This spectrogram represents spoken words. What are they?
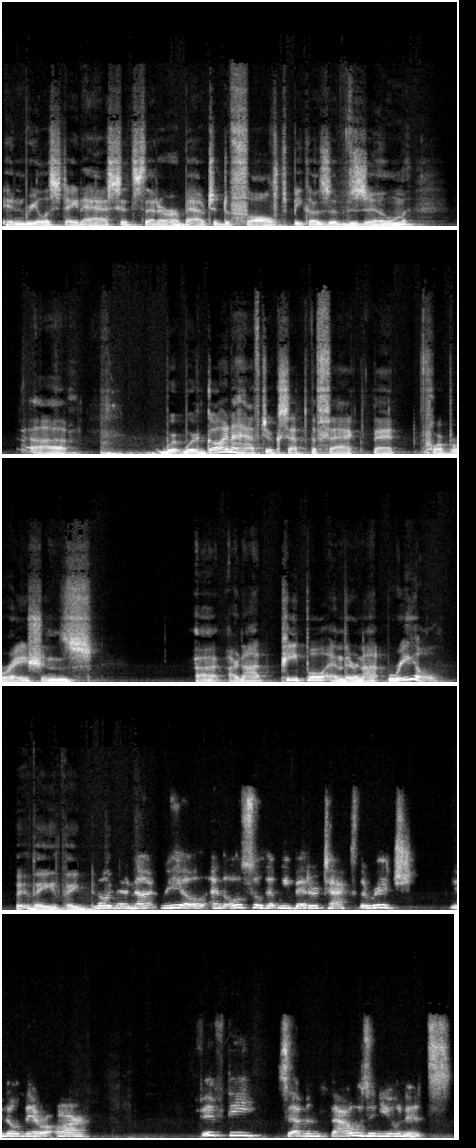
in real estate assets that are about to default because of Zoom. Uh, we're, we're going to have to accept the fact that corporations uh, are not people and they're not real. They, they, they, no, they're not real, and also that we better tax the rich. You know, there are 57,000 units,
